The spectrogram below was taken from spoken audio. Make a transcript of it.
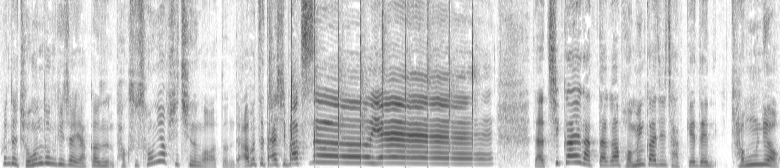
근데 조은동 기자 약간 박수 성의 없이 치는 것 같던데. 아무튼 다시 박수! 예! 자, 치과에 갔다가 범인까지 잡게 된 경력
